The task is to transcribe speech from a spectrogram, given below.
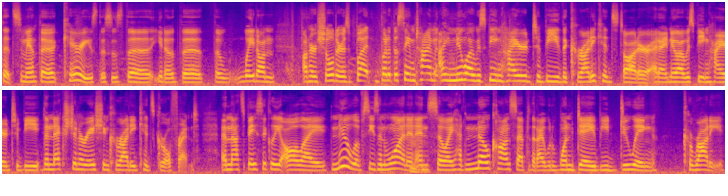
that Samantha carries. This is the you know the the weight on on her shoulders. But but at the same time, I knew I was being hired to be the Karate Kid's daughter, and I knew I was being hired to be the next generation Karate Kid's girlfriend. And that's basically all I knew of season one. And Hmm. and so I had no concept that I would one day be doing karate.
